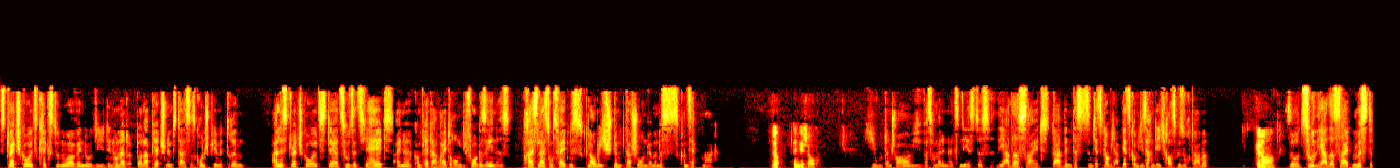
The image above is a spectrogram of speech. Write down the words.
Stretch Goals kriegst du nur, wenn du die, den 100 Dollar Pledge nimmst, da ist das Grundspiel mit drin. Alle Stretch Goals, der zusätzliche Held, eine komplette Erweiterung, die vorgesehen ist. Preis-Leistungs-Verhältnis, glaube ich, stimmt da schon, wenn man das Konzept mag. Ja, denke ich auch. Gut, dann schauen wir mal, wie, was haben wir denn als nächstes? The Other Side. Da bin, das sind jetzt, glaube ich, ab jetzt kommen die Sachen, die ich rausgesucht habe. Genau. So, zu The Other Side müsste,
